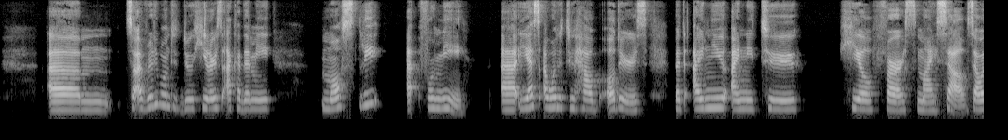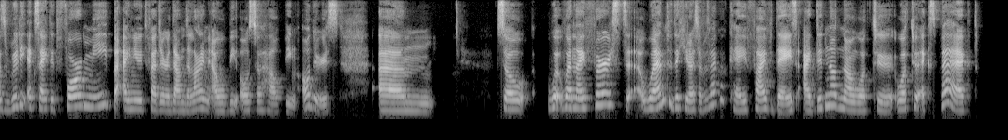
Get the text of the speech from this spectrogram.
Um, so I really wanted to do Healers Academy mostly uh, for me. Uh, yes, I wanted to help others, but I knew I need to heal first myself. So I was really excited for me, but I knew further down the line I will be also helping others. Um, so when I first went to the healers, I was like, okay, five days. I did not know what to what to expect.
